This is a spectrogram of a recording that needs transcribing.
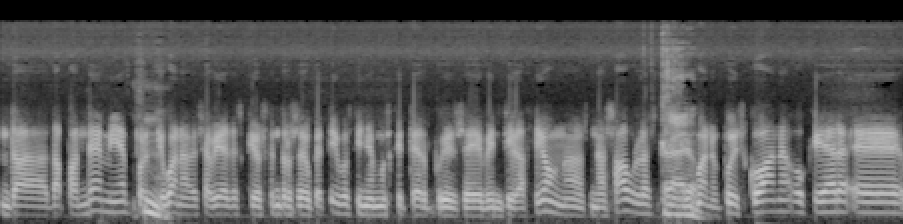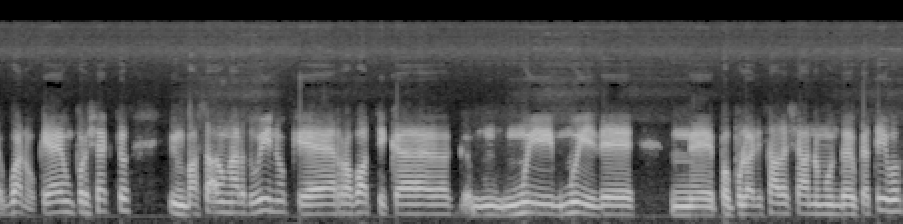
da, da pandemia, porque, mm. bueno, sabíades que os centros educativos tiñamos que ter, pois, eh, ventilación nas, nas aulas. Claro. E, bueno, pois, Coana, o que era, eh, bueno, que é un proxecto basado en Arduino que é robótica mm, moi moi de mm, eh, popularizada xa no mundo educativo uh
